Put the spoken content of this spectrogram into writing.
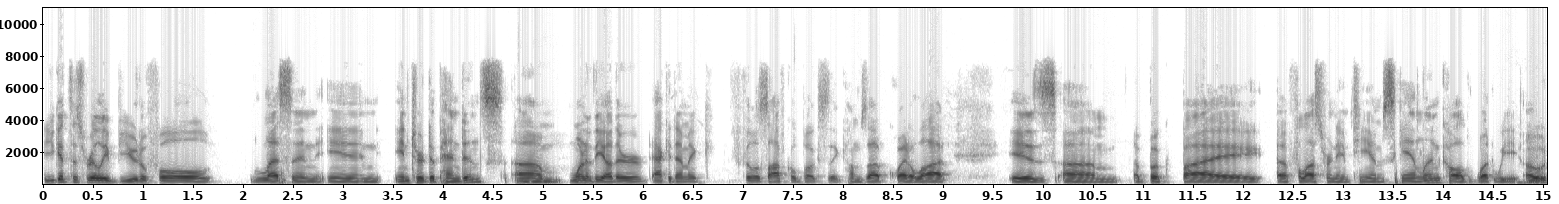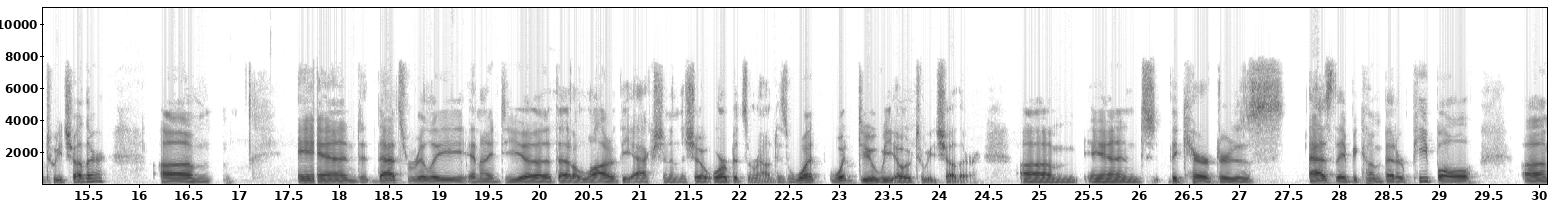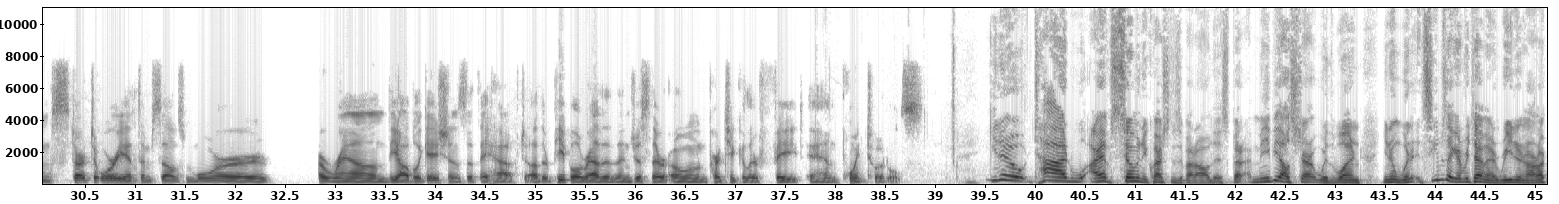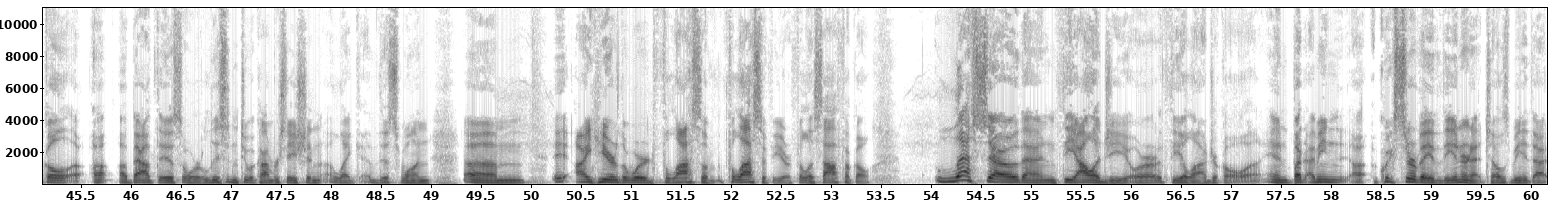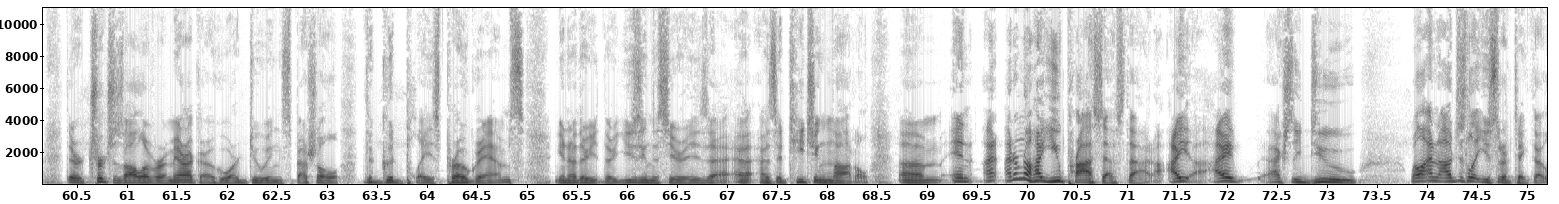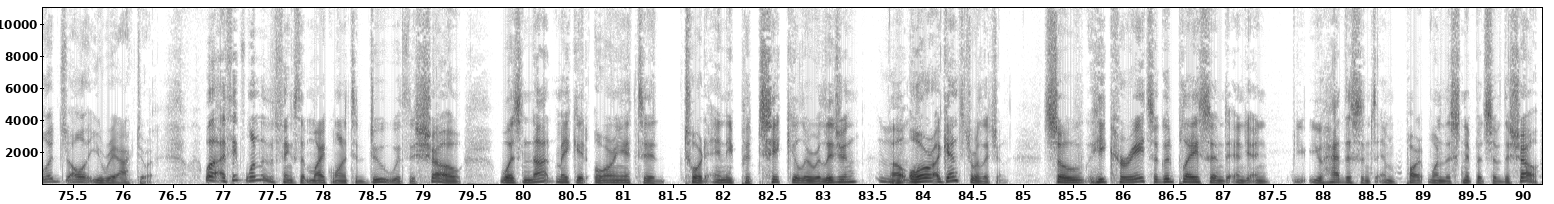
you get this really beautiful lesson in interdependence. Um, one of the other academic philosophical books that comes up quite a lot is um, a book by a philosopher named T.M. Scanlon called What We Owe to Each Other. Um, and that's really an idea that a lot of the action in the show orbits around is what what do we owe to each other um, and the characters as they become better people um, start to orient themselves more around the obligations that they have to other people rather than just their own particular fate and point totals You know, Todd, I have so many questions about all this, but maybe I'll start with one. You know, when it seems like every time I read an article uh, about this or listen to a conversation like this one, um, I hear the word philosoph- philosophy or philosophical. Less so than theology or theological. And but I mean, a quick survey of the internet tells me that there are churches all over America who are doing special the Good Place programs. You know, they're they're using the series as a teaching model. Um, and I, I don't know how you process that. I I actually do. Well, and I'll just let you sort of take that. I'll let you react to it. Well, I think one of the things that Mike wanted to do with the show was not make it oriented toward any particular religion uh, mm-hmm. uh, or against religion. So he creates a good place, and and, and you had this in, in part one of the snippets of the show,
